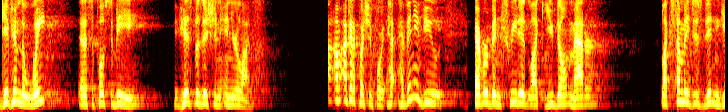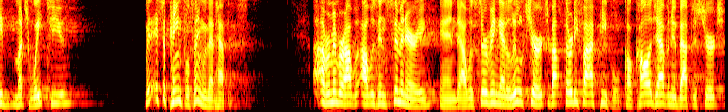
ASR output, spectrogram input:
Give Him the weight that is supposed to be His position in your life. I, I got a question for you. Have any of you ever been treated like you don't matter? Like somebody just didn't give much weight to you? I mean, it's a painful thing when that happens. I remember I, w- I was in seminary and I was serving at a little church, about 35 people, called College Avenue Baptist Church,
